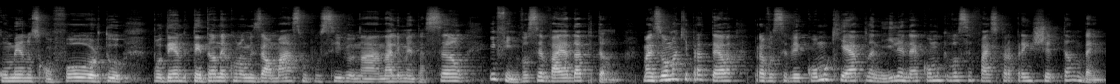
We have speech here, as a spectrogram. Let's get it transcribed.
com menos conforto, podendo, tentando economizar o máximo possível na, na alimentação, enfim, você vai adaptando. Mas vamos aqui para a tela para você ver como que é a planilha, né? Como que você faz para preencher também.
